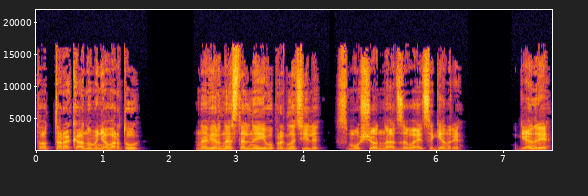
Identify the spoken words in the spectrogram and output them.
«Тот таракан у меня во рту?» «Наверное, остальные его проглотили», — смущенно отзывается Генри. «Генри?»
